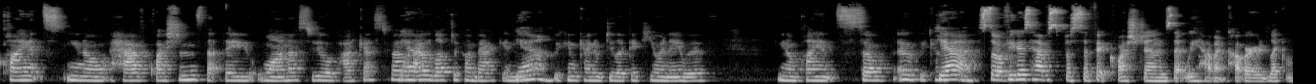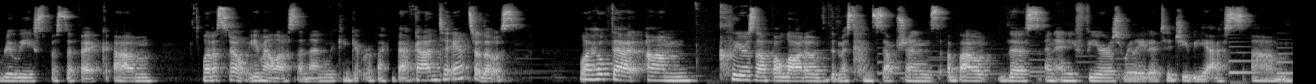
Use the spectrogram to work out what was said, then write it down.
clients, you know, have questions that they want us to do a podcast about. Yeah. I would love to come back and Yeah. we can kind of do like a Q&A with, you know, clients. So it would be kind Yeah. of So if you guys have specific questions that we haven't covered, like really specific, um, let us know. Email us, and then we can get Rebecca back on to answer those. Well, I hope that um, clears up a lot of the misconceptions about this and any fears related to GBS. Um,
